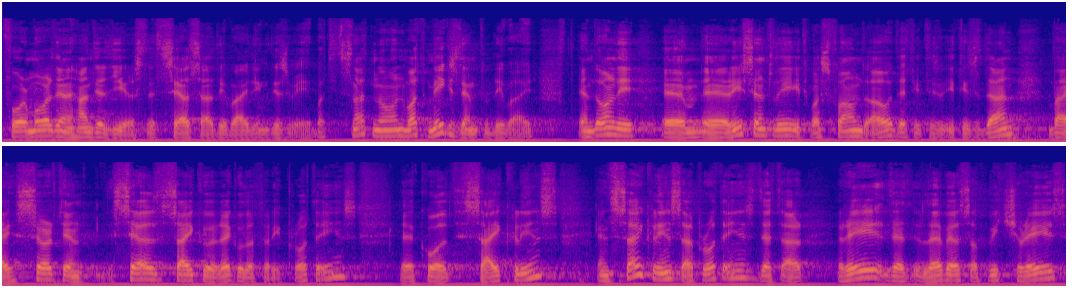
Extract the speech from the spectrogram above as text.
for more than 100 years, that cells are dividing this way. But it's not known what makes them to divide. And only um, uh, recently it was found out that it is, it is done by certain cell cycle regulatory proteins uh, called cyclins. And cyclins are proteins that are raised, the levels of which raise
